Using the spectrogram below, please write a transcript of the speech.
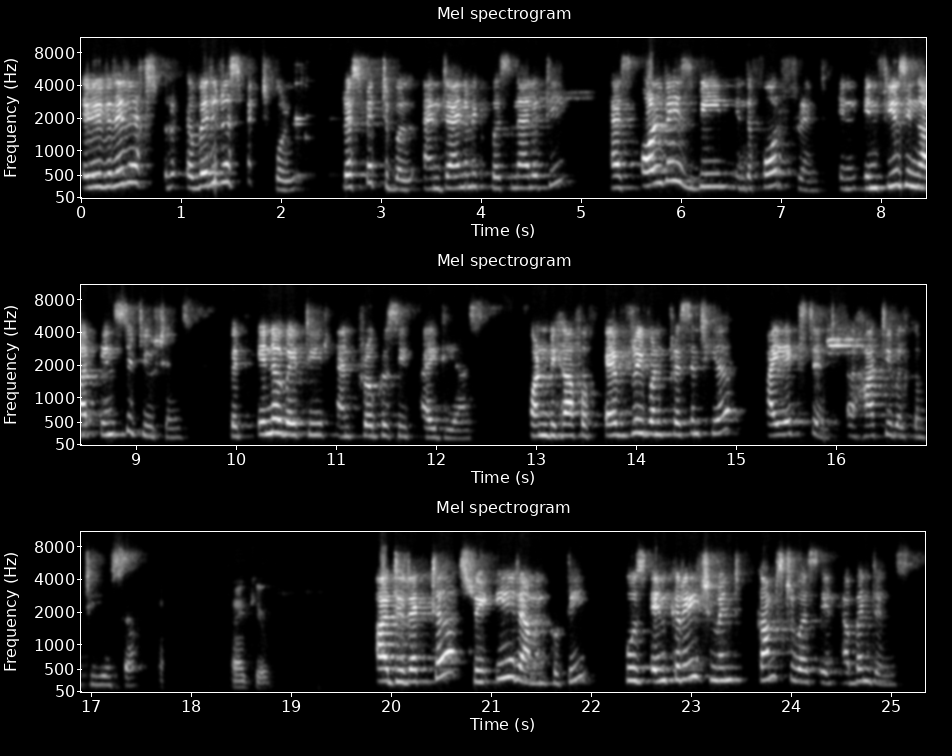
a very, a very respectful, respectable, and dynamic personality, has always been in the forefront in infusing our institutions with innovative and progressive ideas. On behalf of everyone present here, I extend a hearty welcome to you, sir. Thank you. Our director, Sri E. Ramankuti, whose encouragement comes to us in abundance,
